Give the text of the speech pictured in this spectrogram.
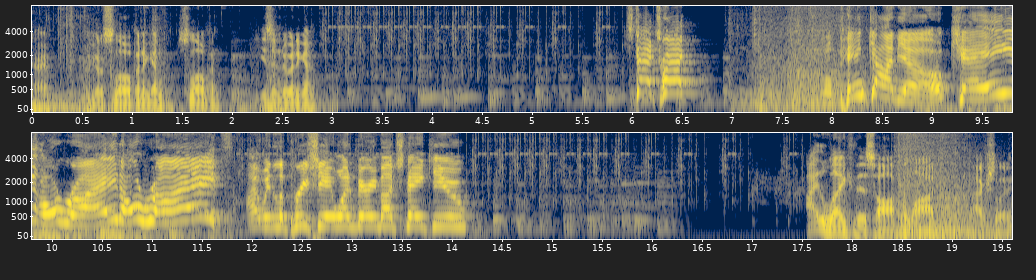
All right, we go slow open again. Slow open. He's into it again. Little pink on you. Okay, all right, all right. I would appreciate one very much. Thank you. I like this off a lot, actually.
